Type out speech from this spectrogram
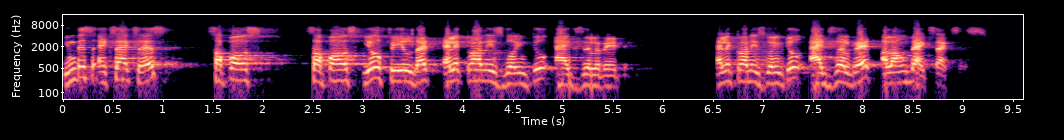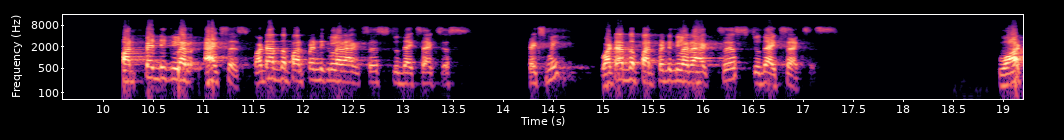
In this x-axis, suppose suppose you feel that electron is going to accelerate. Electron is going to accelerate along the x-axis. Perpendicular axis. What are the perpendicular axis to the x-axis? Text me. What are the perpendicular axis to the x-axis? What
